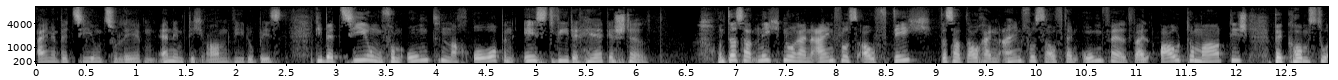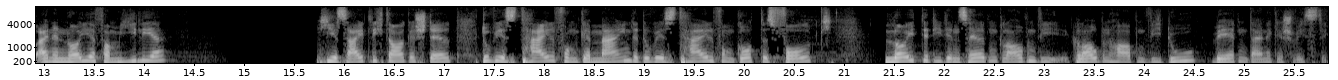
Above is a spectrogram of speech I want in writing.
eine Beziehung zu leben. Er nimmt dich an, wie du bist. Die Beziehung von unten nach oben ist wiederhergestellt. Und das hat nicht nur einen Einfluss auf dich, das hat auch einen Einfluss auf dein Umfeld, weil automatisch bekommst du eine neue Familie, hier seitlich dargestellt. Du wirst Teil von Gemeinde, du wirst Teil von Gottes Volk. Leute, die denselben Glauben, wie, Glauben haben wie du, werden deine Geschwister.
